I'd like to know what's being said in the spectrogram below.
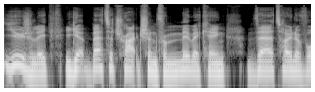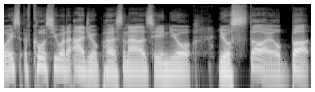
usually you get better traction from mimicking their tone of voice. Of course, you want to add your personality and your your style. But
